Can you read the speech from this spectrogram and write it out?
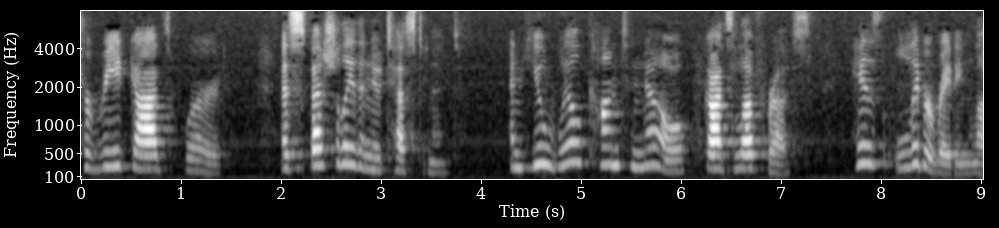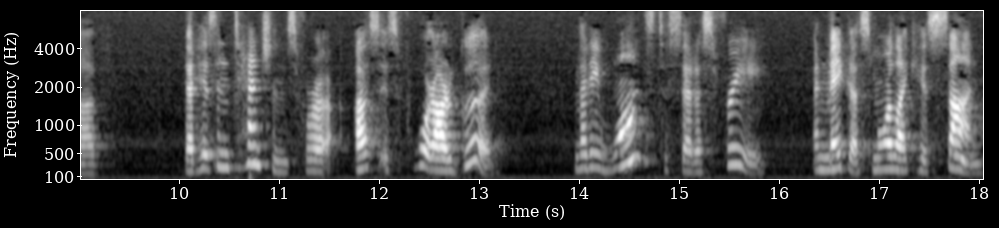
to read God's Word, especially the New Testament and you will come to know God's love for us, His liberating love, that His intentions for us is for our good, that He wants to set us free and make us more like His Son.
